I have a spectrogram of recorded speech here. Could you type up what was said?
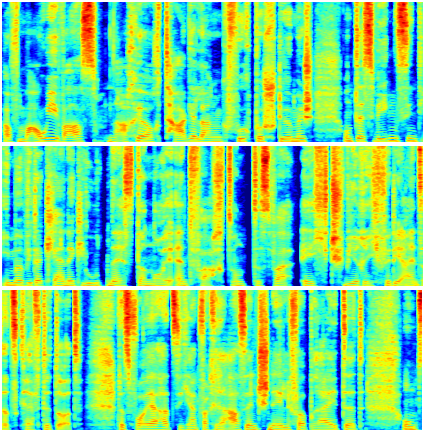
Auf Maui war es nachher auch tagelang furchtbar stürmisch und deswegen sind immer wieder kleine Glutnester neu entfacht. Und das war echt schwierig für die Einsatzkräfte dort. Das Feuer hat sich einfach rasend schnell verbreitet. Und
